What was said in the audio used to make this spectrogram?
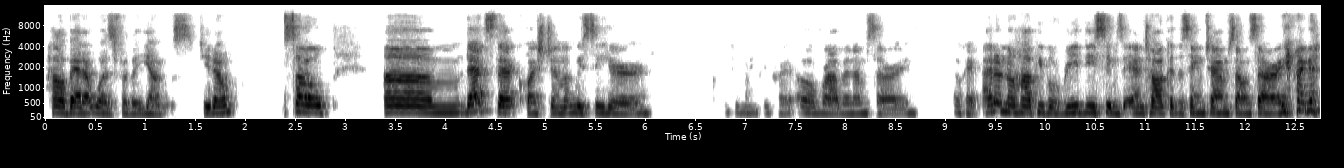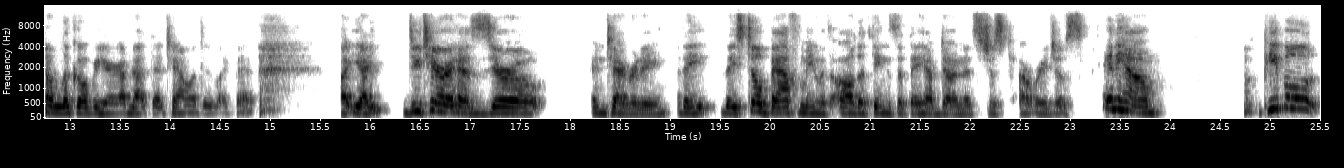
how bad it was for the youngs you know? So um that's that question. Let me see here. Oh robin i'm sorry. Okay i don't know how people read these things and talk at the same time so i'm sorry. I gotta look over here. I'm not that talented like that uh, yeah, doTERRA has zero integrity. They they still baffle me with all the things that they have done. It's just outrageous. Anyhow, people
